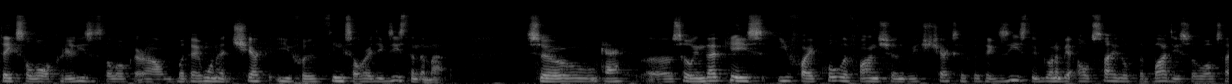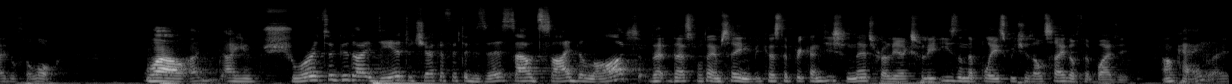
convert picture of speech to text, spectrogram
takes a lock, releases the lock around, but I want to check if uh, things already exist in the map. So, okay. uh, so in that case, if I call a function which checks if it exists, it's going to be outside of the body, so outside of the lock. Well, are you sure it's a good idea to check if it exists outside the lodge? So that, that's what I'm saying, because the precondition naturally actually is in a place which is outside of the body. Okay. Right?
